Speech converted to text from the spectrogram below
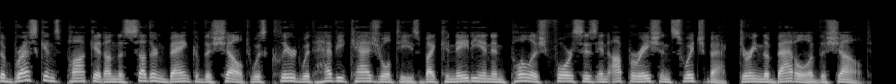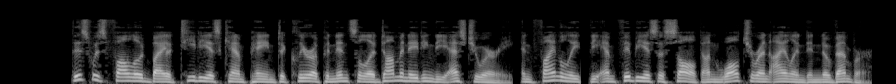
The Breskens pocket on the southern bank of the Scheldt was cleared with heavy casualties by Canadian and Polish forces in Operation Switchback, during the Battle of the Scheldt. This was followed by a tedious campaign to clear a peninsula dominating the estuary, and finally, the amphibious assault on Walcheren Island in November.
